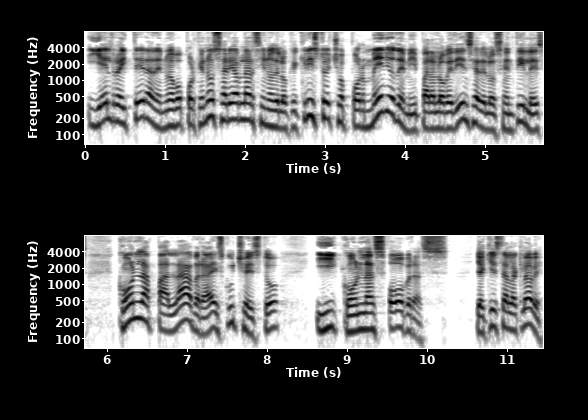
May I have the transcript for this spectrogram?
y él reitera de nuevo, porque no sabría hablar sino de lo que Cristo ha hecho por medio de mí para la obediencia de los gentiles, con la palabra, escuche esto, y con las obras. Y aquí está la clave,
